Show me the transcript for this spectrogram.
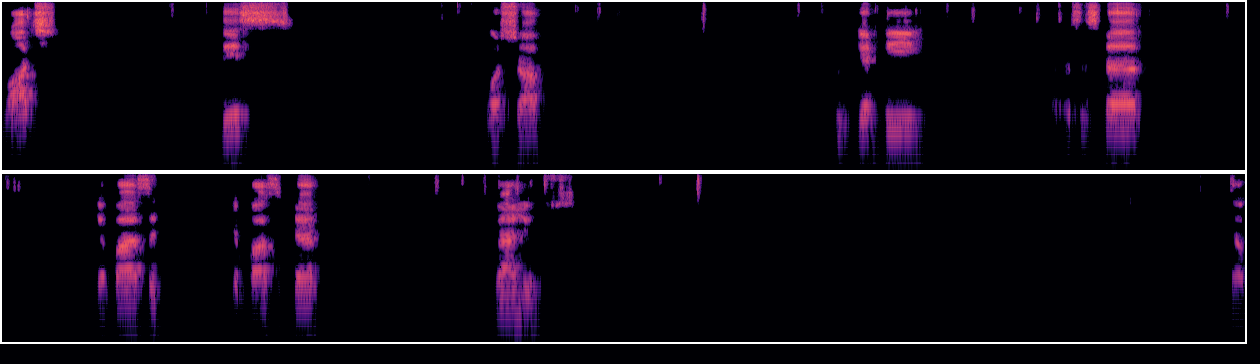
watch this workshop to get the resistor capacitor values the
